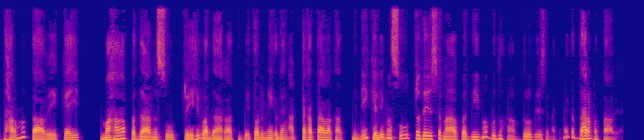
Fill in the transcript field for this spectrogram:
ධර්මතාවයකයි මහා ප්‍රදාන සූත්‍රයේහි වදාරා තිබේ. ඒතකොට මේක දැන් අට කතාවක් නෙමෙයි කෙලිම සූත්‍ර දේශනාවකදීම බුදුහාමුදුරෝ දේශනා කරන එක ධර්මතාවයක්.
